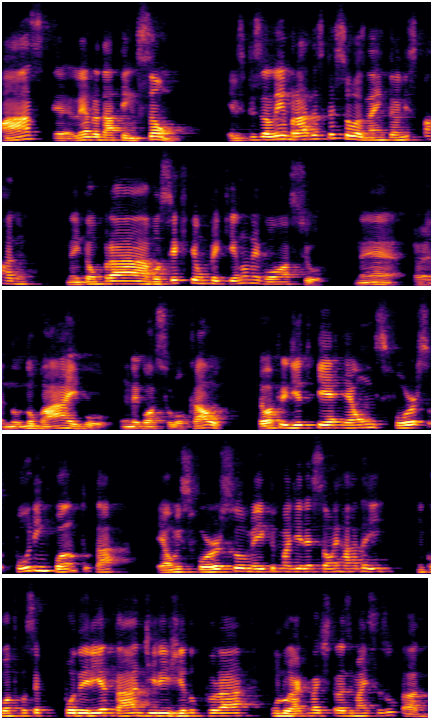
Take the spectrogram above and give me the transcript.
mas é, lembra da atenção? Eles precisam lembrar das pessoas, né? Então eles pagam. Né? Então para você que tem um pequeno negócio, né, é, no, no bairro, um negócio local, eu acredito que é, é um esforço, por enquanto, tá? É um esforço meio que numa direção errada aí, enquanto você poderia estar dirigindo para um lugar que vai te trazer mais resultado.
